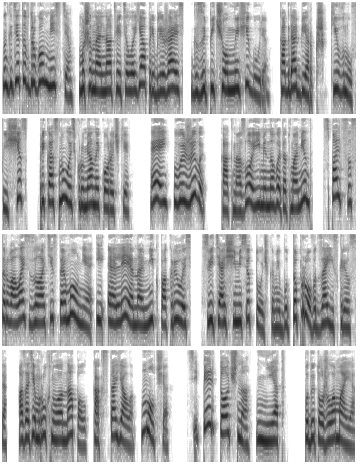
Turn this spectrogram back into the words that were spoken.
«Где-то в другом месте», — машинально ответила я, приближаясь к запеченной фигуре. Когда Бергш, кивнув, исчез, прикоснулась к румяной корочке. «Эй, вы живы?» Как назло, именно в этот момент с пальца сорвалась золотистая молния, и Элея на миг покрылась светящимися точками, будто провод заискрился, а затем рухнула на пол, как стояла, молча. «Теперь точно нет», — подытожила Майя.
